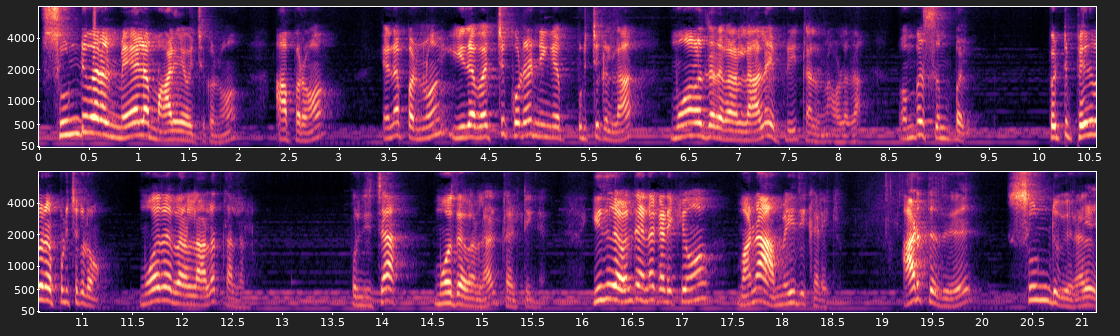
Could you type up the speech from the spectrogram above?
சுண்டு விரல் மேலே மாலையை வச்சுக்கணும். அப்புறம் என்ன பண்ணணும்? இதை வச்சு கூட நீங்கள் பிடிச்சிக்கலாம். மோதிர விரலால் இப்படி தள்ளணும்? அவ்வளோதான் ரொம்ப சிம்பிள் பெட்டு பெருவரை பிடிச்சிக்கணும். மோதிர விரலால் தள்ளணும். புரிஞ்சிச்சா? மோதிர விரலால் தள்ளிட்டீங்க. இதில் வந்து என்ன கிடைக்கும்? மன அமைதி கிடைக்கும். அடுத்தது சுண்டு விரல்.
